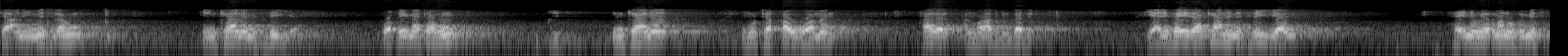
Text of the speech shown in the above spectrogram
تعني مثله إن كان مثليا وقيمته إن كان متقوما هذا المراد بالبدل يعني فإذا كان مثليا فإنه يضمنه بمثل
